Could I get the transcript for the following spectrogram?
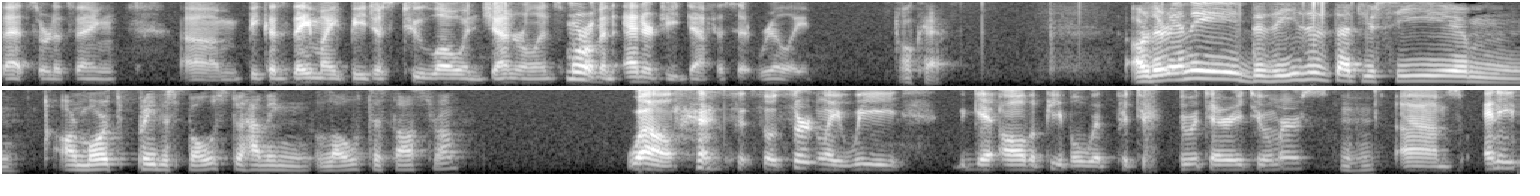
that sort of thing, um, because they might be just too low in general. And it's more of an energy deficit, really. Okay. Are there any diseases that you see um, are more predisposed to having low testosterone? Well, so certainly we get all the people with pituitary tumors. Mm-hmm. Um, so any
